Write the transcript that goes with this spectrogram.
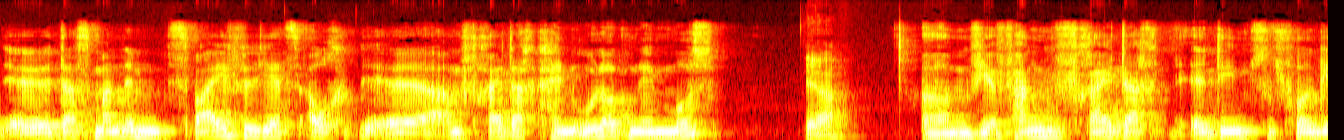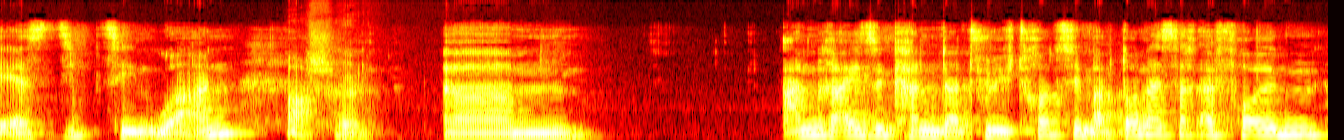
äh, dass man im Zweifel jetzt auch äh, am Freitag keinen Urlaub nehmen muss. Ja. Ähm, wir fangen Freitag äh, demzufolge erst 17 Uhr an. Ach, schön. Ähm, Anreise kann natürlich trotzdem ab Donnerstag erfolgen.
